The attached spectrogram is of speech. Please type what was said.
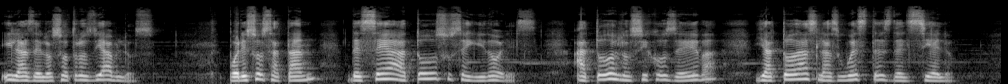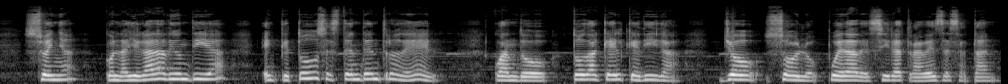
y las de los otros diablos. Por eso Satán desea a todos sus seguidores, a todos los hijos de Eva y a todas las huestes del cielo. Sueña con la llegada de un día en que todos estén dentro de Él, cuando todo aquel que diga yo solo pueda decir a través de Satán.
